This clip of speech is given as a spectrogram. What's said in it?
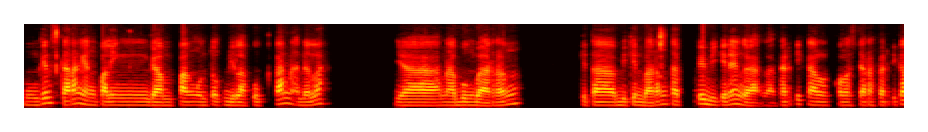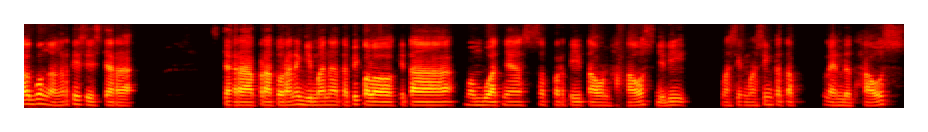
Mungkin sekarang yang paling gampang untuk dilakukan adalah ya nabung bareng, kita bikin bareng tapi bikinnya nggak nggak vertikal. Kalau secara vertikal gue nggak ngerti sih secara secara peraturannya gimana. Tapi kalau kita membuatnya seperti townhouse, jadi masing-masing tetap landed house.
